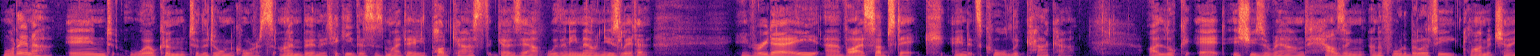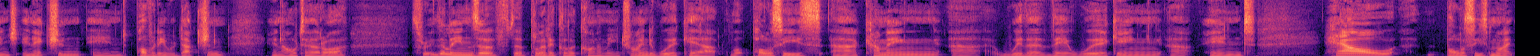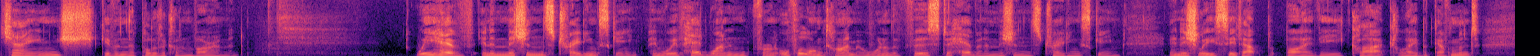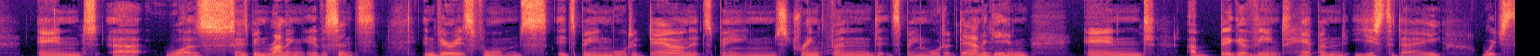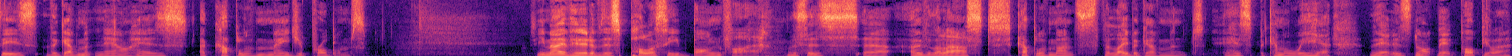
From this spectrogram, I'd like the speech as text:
Morena, and welcome to the Dawn Chorus. I'm Bernard Hickey. This is my daily podcast that goes out with an email newsletter every day uh, via Substack, and it's called The Kaka. I look at issues around housing unaffordability, climate change inaction, and poverty reduction in Aotearoa through the lens of the political economy, trying to work out what policies are coming, uh, whether they're working, uh, and how policies might change given the political environment. We have an emissions trading scheme, and we've had one for an awful long time. We were one of the first to have an emissions trading scheme, initially set up by the Clark Labour government, and uh, was has been running ever since in various forms. It's been watered down, it's been strengthened, it's been watered down again, and a big event happened yesterday which says the government now has a couple of major problems. So you may have heard of this policy bonfire. This is uh, over the last couple of months, the Labour government has become aware that it's not that popular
